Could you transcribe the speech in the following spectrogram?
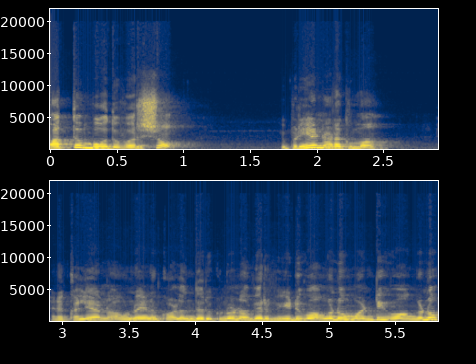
பத்தொம்போது வருஷம். இப்படியே நடக்குமா? எனக்கு கல்யாணம் ஆகணும் எனக்கு குழந்தை இருக்கணும் நான் வேறு வீடு வாங்கணும் வண்டி வாங்கணும்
